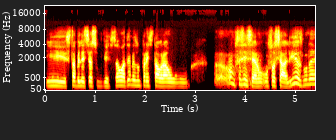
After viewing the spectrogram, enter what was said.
e estabelecer a subversão, até mesmo para instaurar um, vamos ser sinceros, um socialismo, né?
